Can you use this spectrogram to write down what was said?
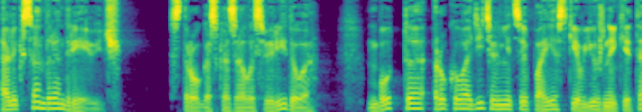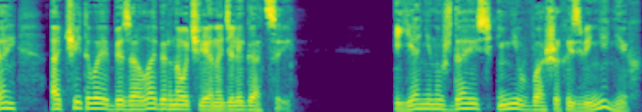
«Александр Андреевич», — строго сказала Свиридова, будто руководительницы поездки в Южный Китай, отчитывая безалаберного члена делегации. «Я не нуждаюсь ни в ваших извинениях,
